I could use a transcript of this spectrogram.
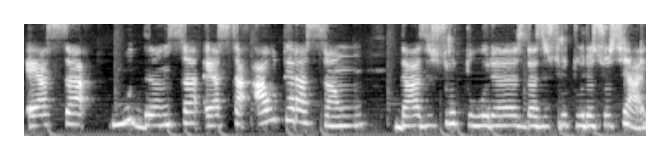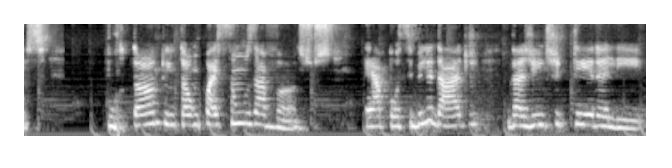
essa mudança, essa alteração das estruturas das estruturas sociais. Portanto, então, quais são os avanços? É a possibilidade da gente ter ali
